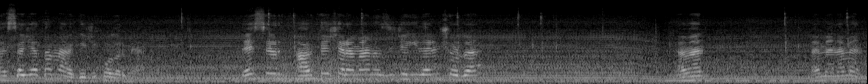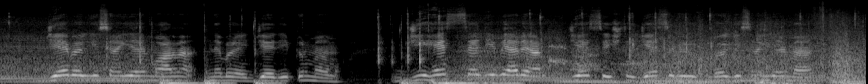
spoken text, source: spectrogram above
mesaj atanlara gıcık olurum yani. Neyse arkadaşlar hemen hızlıca gidelim şuradan. Hemen hemen hemen C bölgesine gidelim bu arada ne böyle C deyip durmayalım? GHS diye bir yer var. GHS işte bir bölgesine gidelim hemen.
